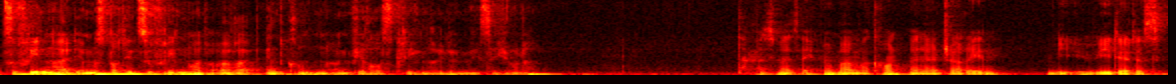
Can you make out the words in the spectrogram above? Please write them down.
Zufriedenheit. Ihr müsst doch die Zufriedenheit eurer Endkunden irgendwie rauskriegen regelmäßig, oder? da müssen wir jetzt echt mit meinem Account Manager reden, wie, wie der das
